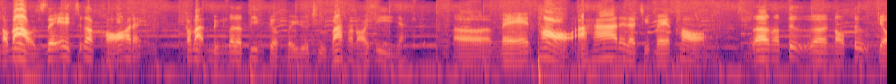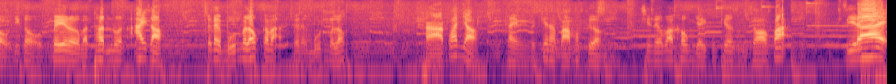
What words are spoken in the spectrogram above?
Nó bảo dễ chứ là khó đấy. Các bạn đừng bao giờ tin tưởng mấy đứa chủ bát nó nói gì nhá. Ờ bé thỏ à ha, đây là chị bé thỏ. Vâng nó tự ờ, nó tự kiểu như kiểu pr bản thân luôn. Ai dòng chỗ này bốn block các bạn, chỗ này bốn block. Khá quá nhở. Này, mình phải kết hợp bám một tường, chứ nếu mà không nhảy cũng kia rủi ro quá gì đây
